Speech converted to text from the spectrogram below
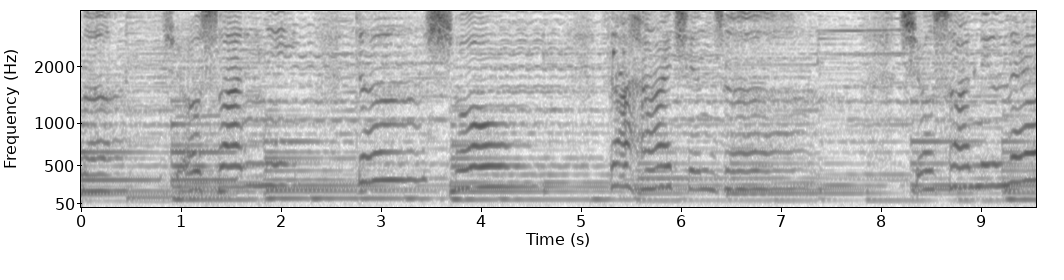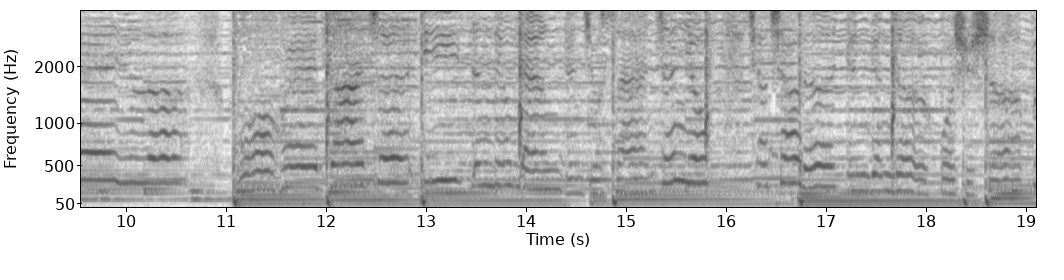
了，就算你的手他还牵着。就算你累了，我会在这一人留两人就三人游，悄悄的、远远的，或许舍不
